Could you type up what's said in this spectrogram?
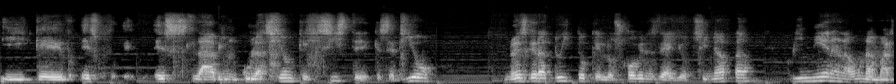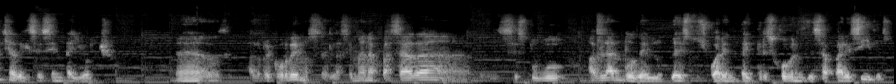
y que es, es la vinculación que existe, que se dio. No es gratuito que los jóvenes de Ayotzinapa vinieran a una marcha del 68. Ah, recordemos, la semana pasada se estuvo hablando de, estos 43 jóvenes desaparecidos.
